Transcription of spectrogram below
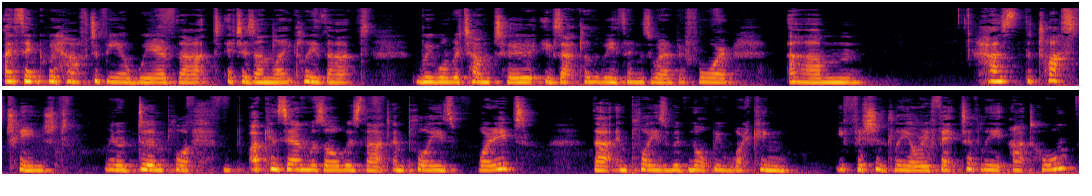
I think we have to be aware that it is unlikely that we will return to exactly the way things were before. Um, has the trust changed? You know, do employ a concern was always that employees worried that employees would not be working efficiently or effectively at home.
